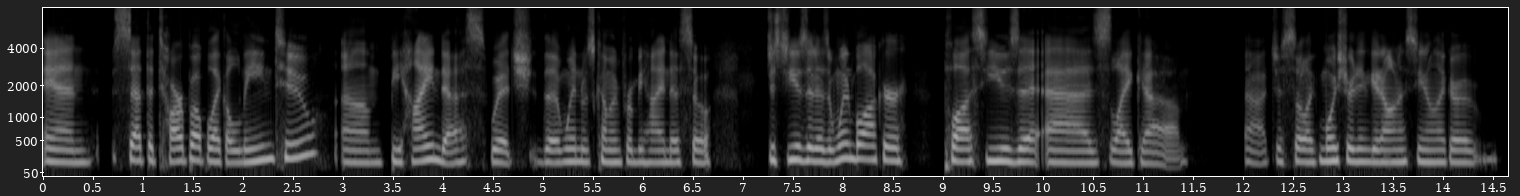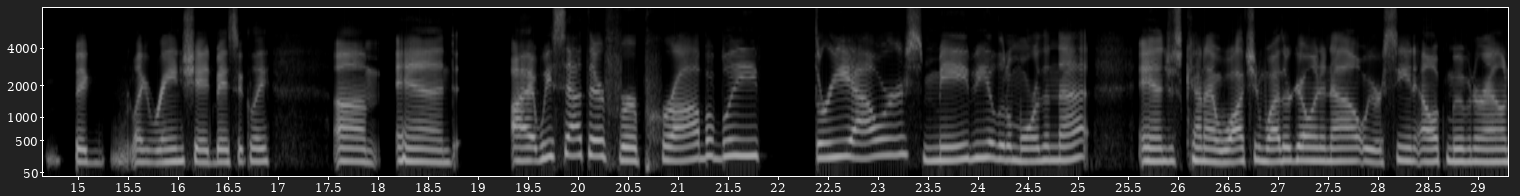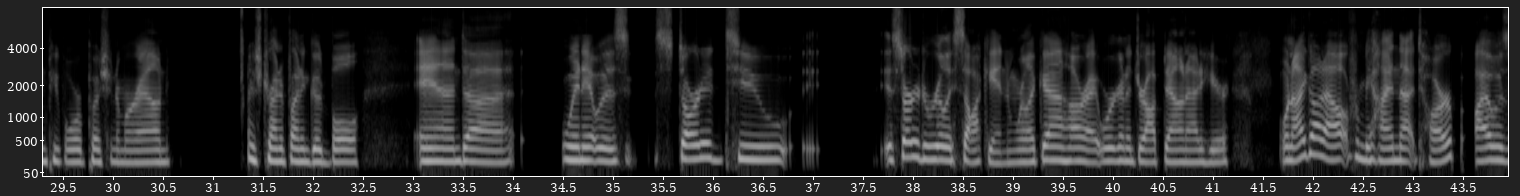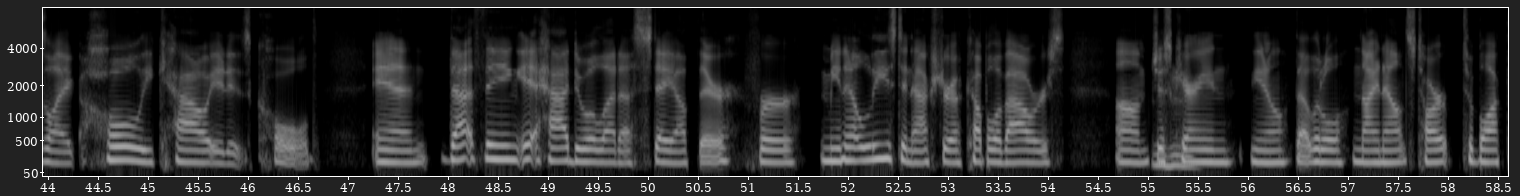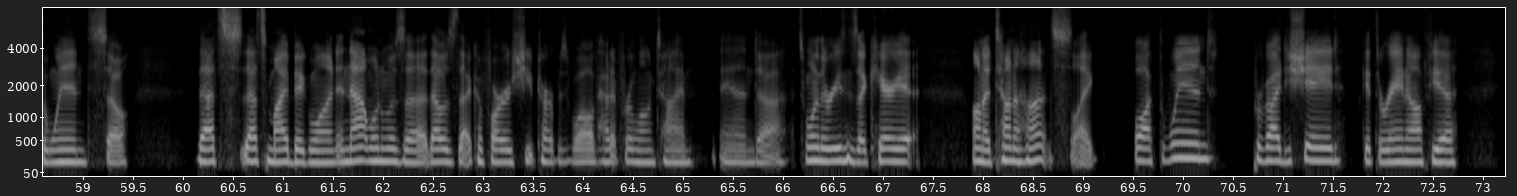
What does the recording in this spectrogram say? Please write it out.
and set the tarp up like a lean to um, behind us, which the wind was coming from behind us. So just use it as a wind blocker, plus use it as like uh, uh, just so like moisture didn't get on us, you know, like a big like rain shade basically. Um, and I we sat there for probably three hours, maybe a little more than that. And just kind of watching weather go in and out. We were seeing elk moving around. People were pushing them around. I was trying to find a good bull. And uh, when it was started to, it started to really sock in. And we're like, eh, all right, we're to drop down out of here. When I got out from behind that tarp, I was like, holy cow, it is cold. And that thing, it had to have let us stay up there for, I mean, at least an extra couple of hours. Um, just Mhm. carrying, you know, that little nine ounce tarp to block the wind. So that's that's my big one. And that one was uh that was that Kifaru sheep tarp as well. I've had it for a long time. And uh that's one of the reasons I carry it on a ton of hunts, like block the wind, provide you shade, get the rain off you,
